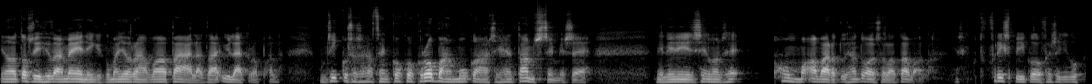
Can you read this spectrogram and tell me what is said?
Ja on tosi hyvä meininki, kun mä joraan vaan päällä tai yläkropalla. Mutta sitten kun sä saat sen koko kropan mukaan siihen tanssimiseen, niin, niin, niin silloin se homma avartuu ihan toisella tavalla. Ja frisbeegolfissakin, kun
